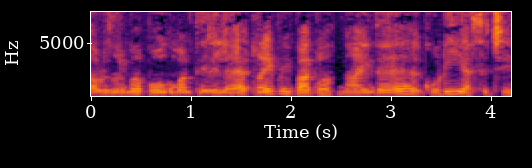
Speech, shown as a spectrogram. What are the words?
அவ்வளவு தூரமா போகுமான்னு தெரியல. ட்ரை பண்ணி பார்க்கலாம். நான் இந்த கொடியை அசைச்சு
